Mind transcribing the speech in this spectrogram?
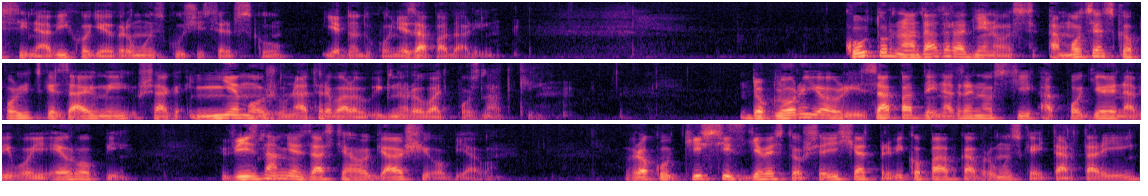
si na východe v Rumunsku či Srbsku jednoducho nezapadali. Kultúrna nadradenosť a mocensko-politické zájmy však nemôžu natrvalo ignorovať poznatky. Do glorioli západnej nadradenosti a podiele na vývoji Európy významne zasťahol ďalší objav. V roku 1960 pri vykopávkach v rumunskej Tartarii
